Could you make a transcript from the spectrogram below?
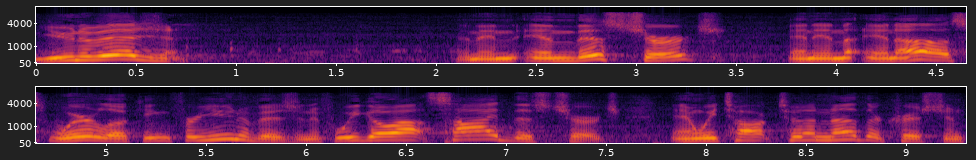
Univision. And in, in this church and in, in us, we're looking for univision. If we go outside this church and we talk to another Christian,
